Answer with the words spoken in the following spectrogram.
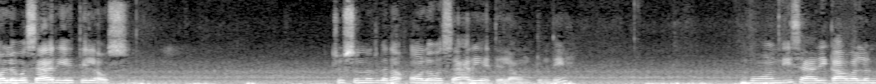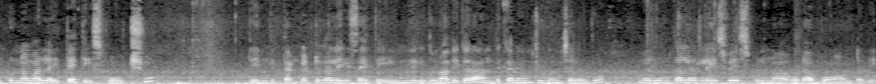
ఆల్ ఓవర్ శారీ అయితే ఇలా వస్తుంది. చూస్తున్నారు కదా ఆల్ ఓవర్ శారీ అయితే ఇలా ఉంటుంది. బాగుంది. శారీ కావాలనుకున్న వాళ్ళైతే తీసుకోవచ్చు. దీనికి తగ్గట్టుగా లేస్ అయితే ఏం లేదు నా దగ్గర అందుకని నేను చూపించలేదు. మెరూన్ కలర్ లేస్ వేసుకున్నా కూడా బాగుంటుంది.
